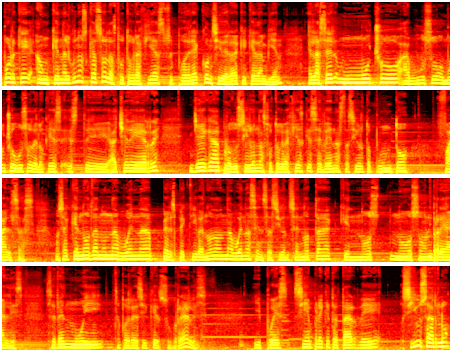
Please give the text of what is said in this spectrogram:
porque aunque en algunos casos las fotografías se podría considerar que quedan bien, el hacer mucho abuso o mucho uso de lo que es este HDR llega a producir unas fotografías que se ven hasta cierto punto falsas. O sea que no dan una buena perspectiva, no dan una buena sensación. Se nota que no, no son reales. Se ven muy, se podría decir que subreales. Y pues siempre hay que tratar de sí usarlo,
